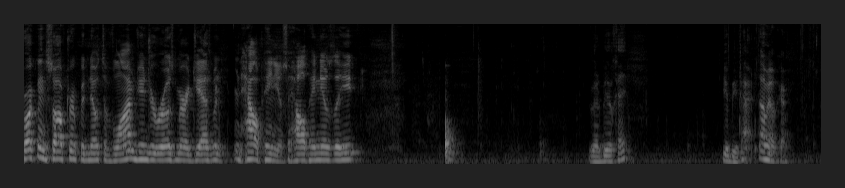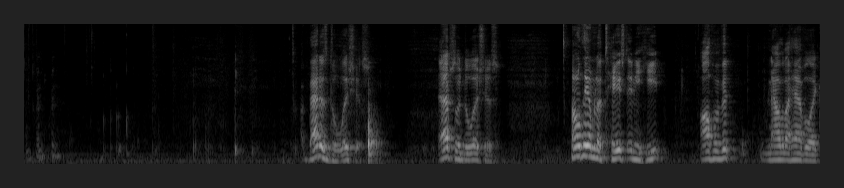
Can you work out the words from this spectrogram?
Sparkling soft drink with notes of lime, ginger, rosemary, jasmine, and jalapeno. So jalapenos the heat. You gonna be okay? You'll be fine. I'll be okay. That is delicious. Absolutely delicious. I don't think I'm gonna taste any heat off of it now that I have like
